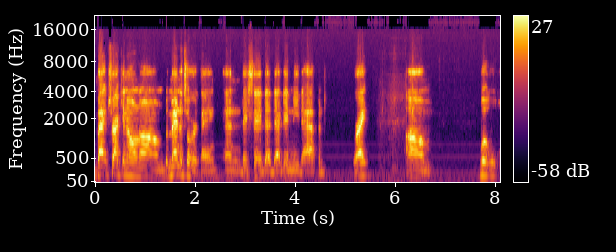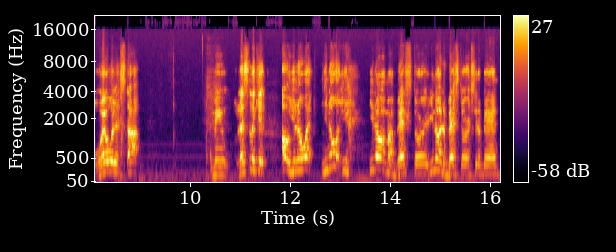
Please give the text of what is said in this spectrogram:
backtracking on um, the mandatory thing, and they said that that didn't need to happen right? Um, but where will it stop? I mean, let's look at. Oh, you know what? You know what? You, you know what? My best story. You know what the best story should have been.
